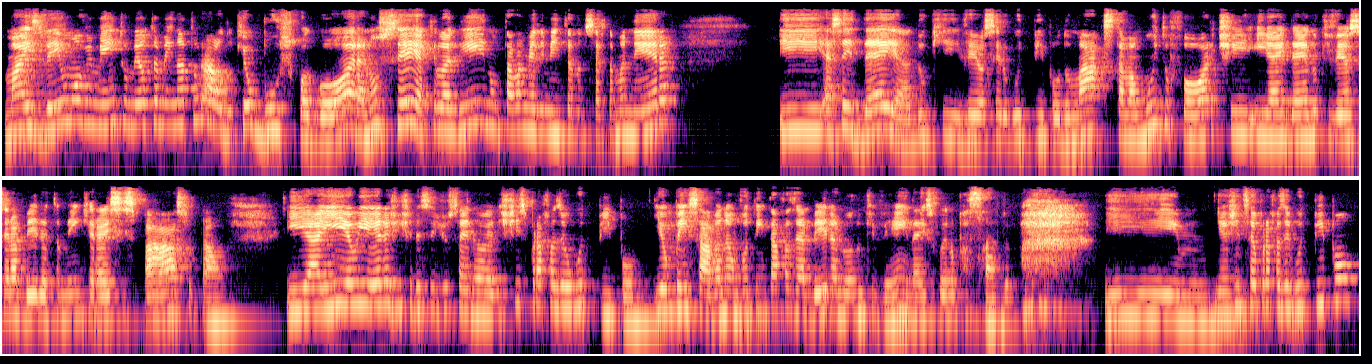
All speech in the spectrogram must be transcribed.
Mas veio um movimento meu também natural, do que eu busco agora. Não sei, aquilo ali não estava me alimentando de certa maneira. E essa ideia do que veio a ser o Good People do Max estava muito forte, e a ideia do que veio a ser a abelha também, que era esse espaço e tal. E aí eu e ele a gente decidiu sair da OLX para fazer o Good People. E eu pensava, não, vou tentar fazer a abelha no ano que vem, né? Isso foi ano passado. E, e a gente saiu para fazer Good People.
